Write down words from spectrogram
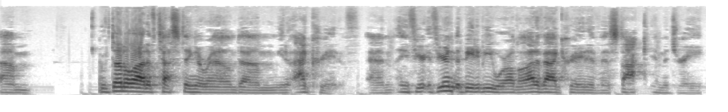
Um, we've done a lot of testing around um, you know ad creative, and if you're if you're in the B two B world, a lot of ad creative is stock imagery.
